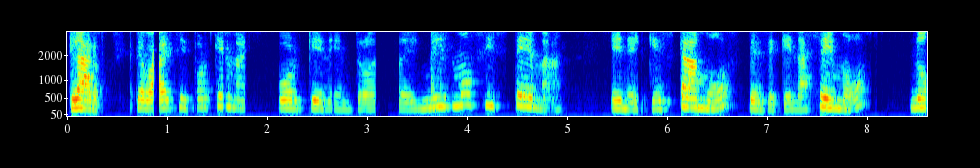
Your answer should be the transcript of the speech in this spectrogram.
Claro, te voy a decir por qué, María porque dentro del mismo sistema en el que estamos desde que nacemos, nos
